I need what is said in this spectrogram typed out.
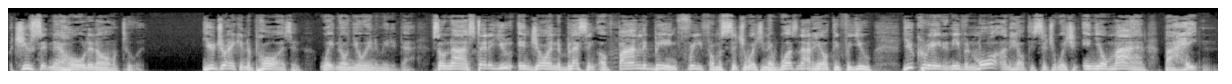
But you sitting there holding on to it. You drinking the poison, waiting on your enemy to die. So now instead of you enjoying the blessing of finally being free from a situation that was not healthy for you, you create an even more unhealthy situation in your mind by hating,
